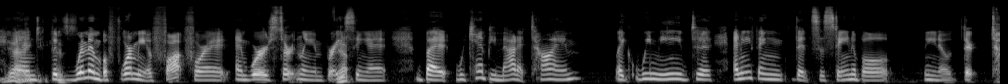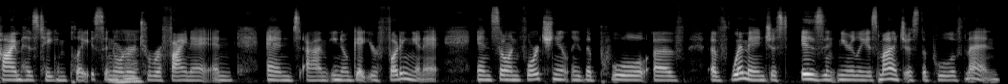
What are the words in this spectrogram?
Yeah, and the women before me have fought for it, and we're certainly embracing it. But we can't be mad at time. Like we need to anything that's sustainable. You know, there, time has taken place in order Mhm. to refine it and and um, you know get your footing in it. And so, unfortunately, the pool of of women just isn't nearly as much as the pool of men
